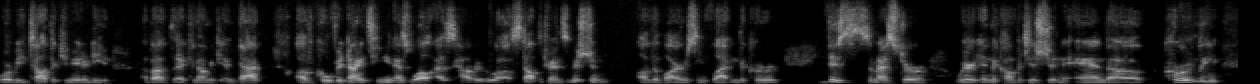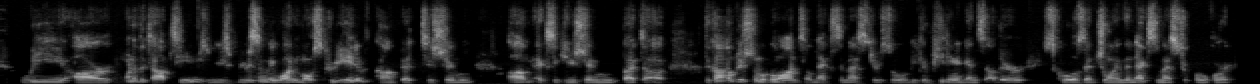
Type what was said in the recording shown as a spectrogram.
where we taught the community about the economic impact of COVID 19 as well as how to uh, stop the transmission of the virus and flatten the curve. This semester, we're in the competition, and uh, currently, we are one of the top teams. We recently won most creative competition um, execution, but uh, the competition will go on until next semester. So we'll be competing against other schools that join the next semester cohort.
